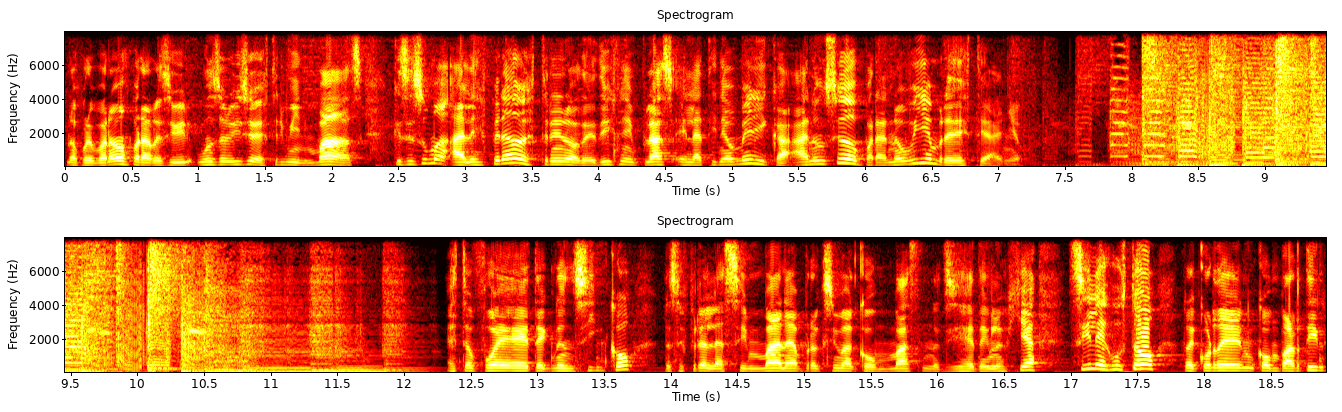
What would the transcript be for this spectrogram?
nos preparamos para recibir un servicio de streaming más que se suma al esperado estreno de Disney Plus en Latinoamérica, anunciado para noviembre de este año. Esto fue Tecno 5. Los espero la semana próxima con más noticias de tecnología. Si les gustó, recuerden compartir,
